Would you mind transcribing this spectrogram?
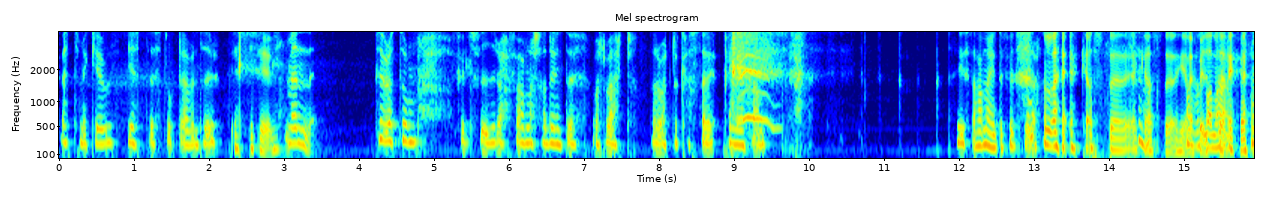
Fett med kul. Jättestort äventyr. Jättekul. Men tur att de fyllt fyra. För annars hade det inte varit värt. Det hade varit att kasta det pengar i sjön. Just det, han har ju inte fyllt fyra. Nej, jag kastar, jag kastar hela skiten i här. Får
